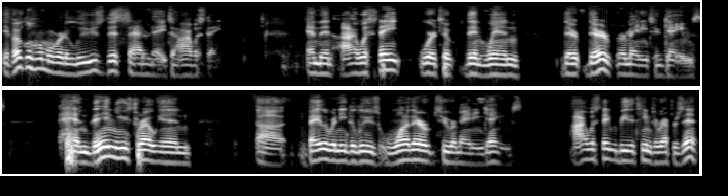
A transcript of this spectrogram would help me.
if Oklahoma were to lose this Saturday to Iowa State, and then Iowa State were to then win their their remaining two games, and then you throw in uh, Baylor would need to lose one of their two remaining games. Iowa State would be the team to represent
